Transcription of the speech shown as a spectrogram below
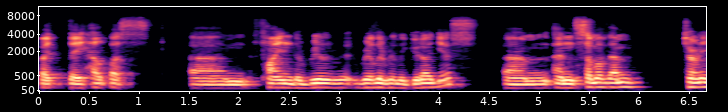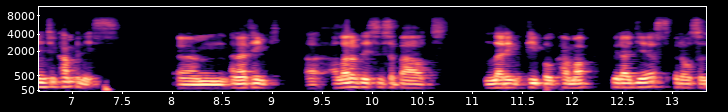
but they help us um, find the really, really, really good ideas. Um, and some of them turn into companies. Um, and I think uh, a lot of this is about letting people come up with ideas, but also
